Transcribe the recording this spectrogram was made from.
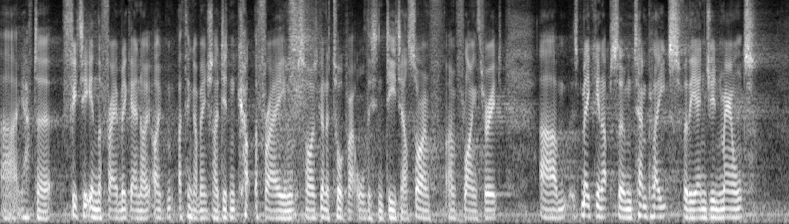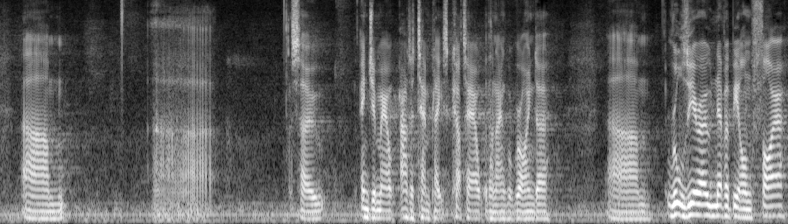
uh, you have to fit it in the frame. Again, I, I, I, think I mentioned I didn't cut the frame, so I was going to talk about all this in detail. Sorry, I'm, I'm flying through it. Um, it's making up some templates for the engine mount. Um, uh, so engine mount out of templates cut out with an angle grinder. Um, rule zero, never be on fire.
